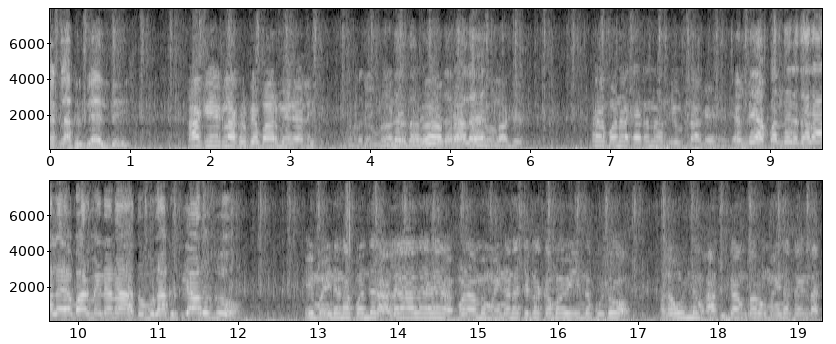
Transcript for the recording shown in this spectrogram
એક લાખ રૂપિયા આવી દઈશ. હા કે એક લાખ રૂપિયા બાર મહિને આલે હે? લાગે. આ બનાકાંઠા ના લીવડ લાગે. એમને આ પંદર હજાર આલે છે બાર મહિનાના તો હું લાખ રૂપિયા આલું છું. એ મહિનાના પંદર હાલે હાલે હે પણ અમે મહિનાના કેટલા કમાવી એમને પૂછો. અને હું એમને હાથી કામ કરું મહિના ત્રણ લાખ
